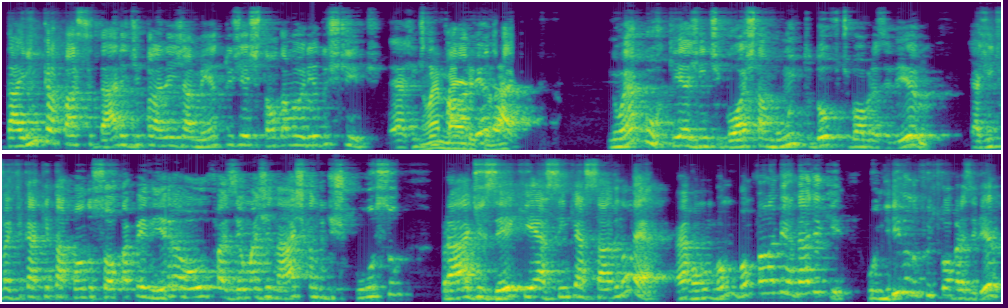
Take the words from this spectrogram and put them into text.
da incapacidade de planejamento e gestão da maioria dos times. Né? A gente não tem é que falar mérito, a né? verdade. Né? Não é porque a gente gosta muito do futebol brasileiro que a gente vai ficar aqui tapando o sol com a peneira ou fazer uma ginástica no discurso para dizer que é assim que é assado. Não é. é vamos, vamos, vamos falar a verdade aqui. O nível do futebol brasileiro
